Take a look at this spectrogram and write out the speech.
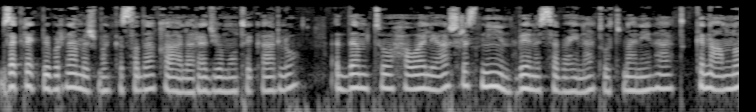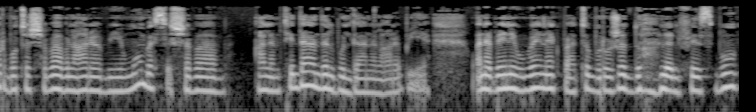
بذكرك ببرنامج بنك الصداقة على راديو مونتي كارلو. قدمته حوالي عشر سنين بين السبعينات والثمانينات. كنا عم نربط الشباب العربي ومو بس الشباب. على امتداد البلدان العربية. وأنا بيني وبينك بعتبره جده للفيسبوك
